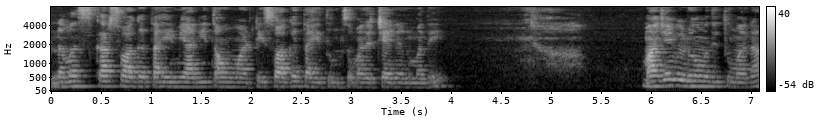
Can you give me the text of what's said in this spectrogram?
नमस्कार स्वागत आहे. मी अनिता उमाटे. स्वागत आहे तुमचं माझ्या चॅनलमध्ये. माझ्या व्हिडिओमध्ये तुम्हाला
